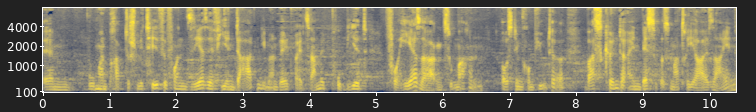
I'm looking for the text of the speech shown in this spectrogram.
ähm, wo man praktisch mit Hilfe von sehr, sehr vielen Daten, die man weltweit sammelt, probiert, Vorhersagen zu machen aus dem Computer, was könnte ein besseres Material sein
